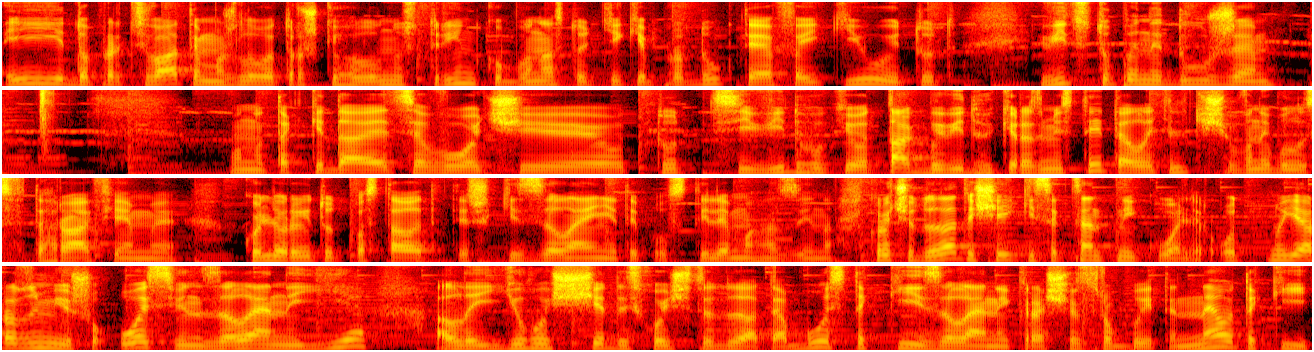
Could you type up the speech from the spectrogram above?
І допрацювати, можливо, трошки головну сторінку, бо у нас тут тільки продукти, FAQ, і тут відступи не дуже. Воно так кидається в очі. Тут ці відгуки, от так би відгуки розмістити, але тільки щоб вони були з фотографіями. Кольори тут поставити теж якісь зелені, типу в стилі магазина. Коротше, додати ще якийсь акцентний колір. От ну я розумію, що ось він зелений є, але його ще десь хочеться додати. Або ось такий зелений краще зробити. Не отакий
